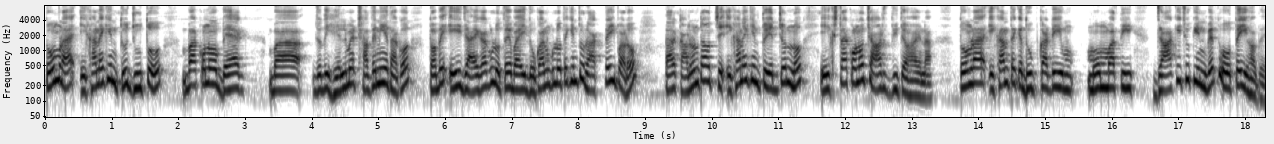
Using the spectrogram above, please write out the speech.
তোমরা এখানে কিন্তু জুতো বা কোনো ব্যাগ বা যদি হেলমেট সাথে নিয়ে থাকো, তবে এই জায়গাগুলোতে বা এই দোকানগুলোতে কিন্তু রাখতেই পারো। তার কারণটা হচ্ছে এখানে কিন্তু এর জন্য এক্সট্রা কোনো চার্জ দিতে হয় না। তোমরা এখান থেকে ধূপকাঠি, মোমবাতি, যা কিছু কিনবে তো ওতেই হবে।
